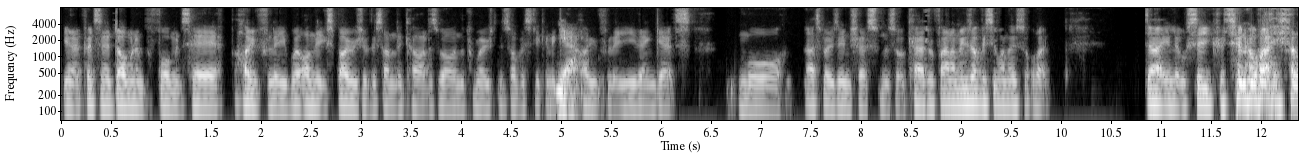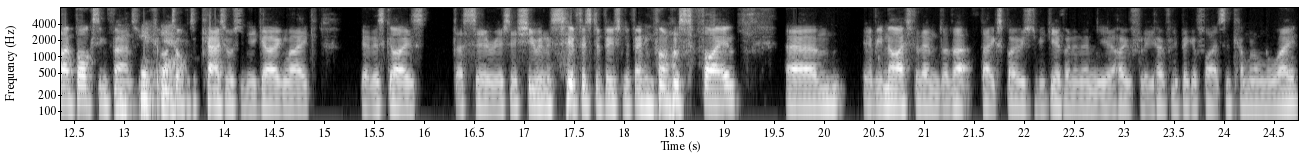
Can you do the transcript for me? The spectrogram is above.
you know, puts in a dominant performance here. Hopefully, we're on the exposure of this undercard as well, and the promotion it's obviously going to get. Yeah. Hopefully, he then gets more, I suppose, interest from the sort of casual fan. I mean, he's obviously one of those sort of like dirty little secrets in a way for like boxing fans. When you're yeah. talking to casuals and you're going like, yeah, this guy's a serious issue in this, this division. If anyone wants to fight him, um, it'd be nice for them to that that exposure to be given, and then yeah, hopefully, hopefully bigger fights can come along the way.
